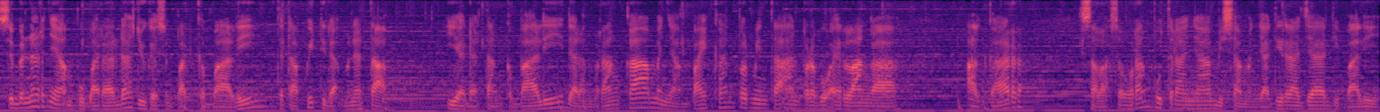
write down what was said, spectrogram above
Sebenarnya Empu Barada juga sempat ke Bali tetapi tidak menetap. Ia datang ke Bali dalam rangka menyampaikan permintaan Prabu Erlangga agar salah seorang putranya bisa menjadi raja di Bali.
